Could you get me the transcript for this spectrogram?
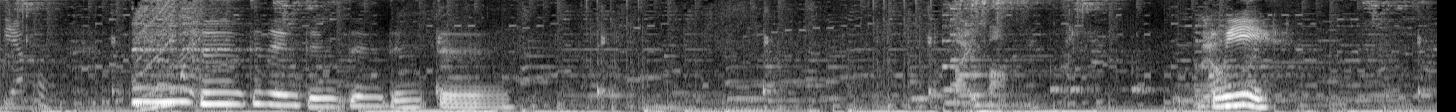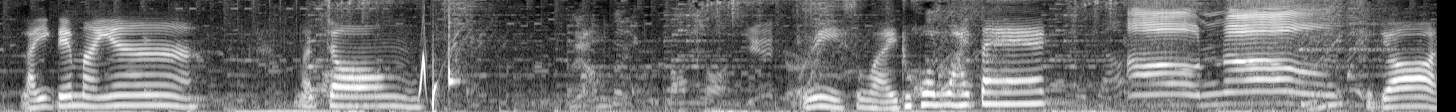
点红。噔噔噔噔噔噔噔！白榜，无意。 หลค์อีกได้ไหมอะ มาจอง อุ้ยสวยทุกคนวายแตก oh, no. สุดยอด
